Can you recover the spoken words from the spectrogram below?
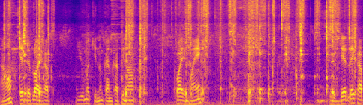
เอาเสร็จเรียบร้อยครับมายูมากินน้ำกันครับพี่น้องก้อยหอยสูตรเด็ดเลยครับ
